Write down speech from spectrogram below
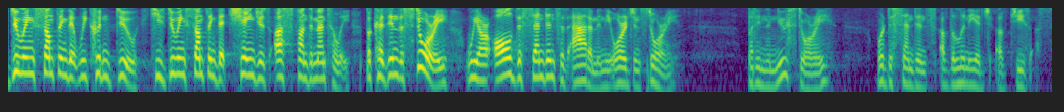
doing something that we couldn't do. He's doing something that changes us fundamentally. Because in the story, we are all descendants of Adam in the origin story. But in the new story, we're descendants of the lineage of Jesus.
